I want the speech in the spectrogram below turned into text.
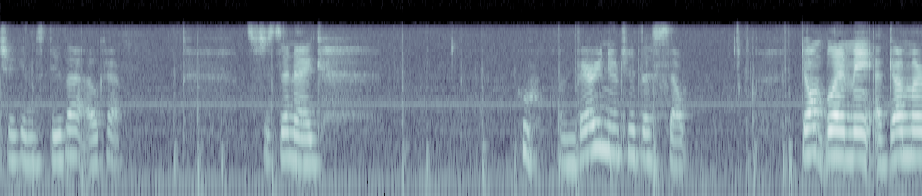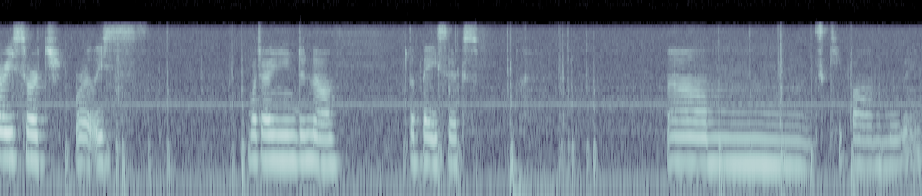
chickens do that? Okay. It's just an egg. Whew, I'm very new to this, so don't blame me. I've done my research, or at least what I need to know. The basics. Um, let's keep on moving.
